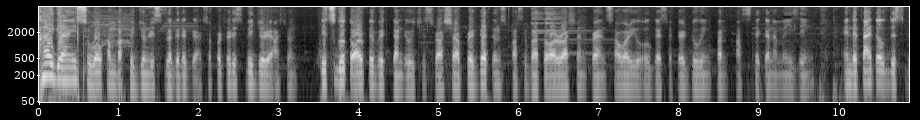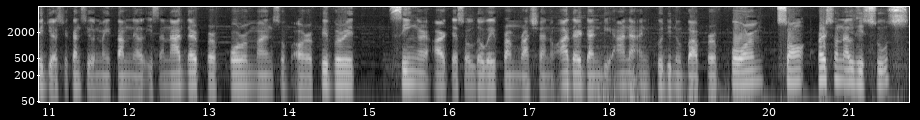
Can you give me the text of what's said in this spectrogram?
Hi guys, welcome back to Junris Vlog Reaction. So for today's video reaction, let's go to our favorite country which is Russia. Privet and spasiba to our Russian friends. How are you all guys? If you're doing fantastic and amazing. And the title of this video as you can see on my thumbnail is another performance of our favorite singer artist all the way from Russia. No other than Diana Ankudinova perform song Personal Jesus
